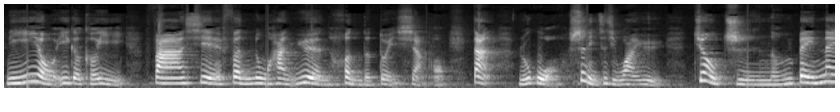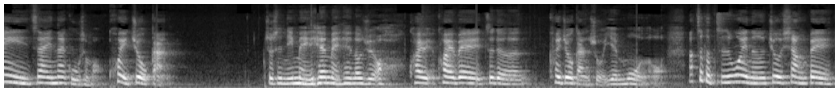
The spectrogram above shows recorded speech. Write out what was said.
你有一个可以发泄愤怒和怨恨的对象哦。但如果是你自己外遇，就只能被内在那股什么愧疚感，就是你每天每天都觉得哦，快快被这个。愧疚感所淹没了哦，那这个滋味呢，就像被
